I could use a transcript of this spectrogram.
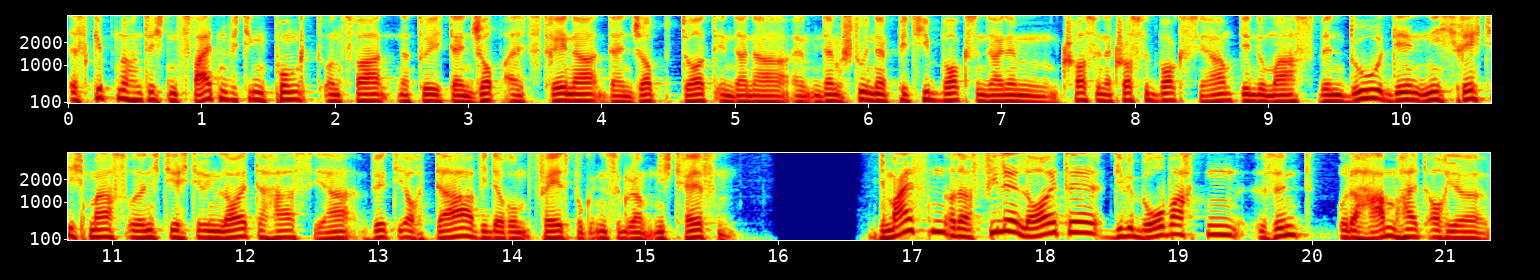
es gibt noch natürlich einen zweiten wichtigen Punkt und zwar natürlich dein Job als Trainer, dein Job dort in deiner, ähm, in deinem Stuhl, in der PT-Box, in deinem Cross, in der CrossFit-Box, ja, den du machst. Wenn du den nicht richtig machst oder nicht die richtigen Leute hast, ja, wird dir auch da wiederum Facebook und Instagram nicht helfen. Die meisten oder viele Leute, die wir beobachten, sind oder haben halt auch ihr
